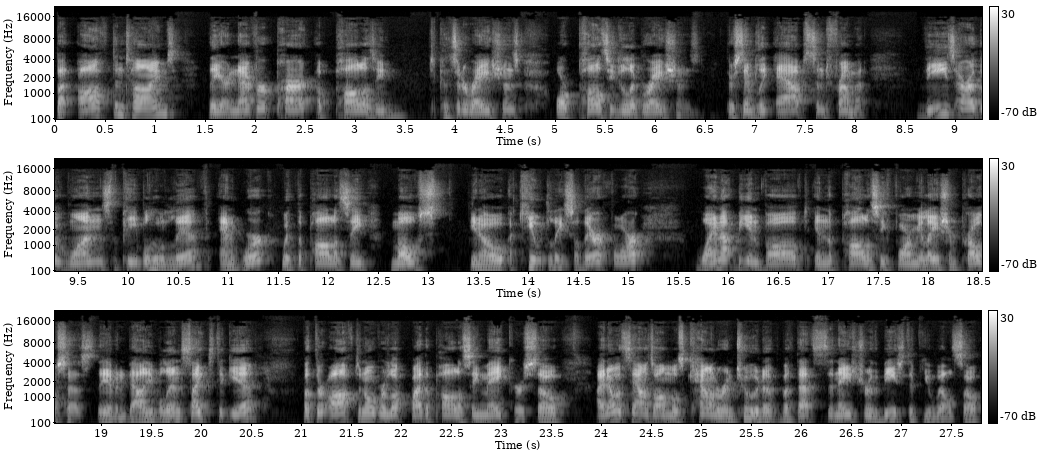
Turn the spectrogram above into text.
but oftentimes they are never part of policy considerations or policy deliberations. They're simply absent from it. These are the ones, the people who live and work with the policy most, you know, acutely. So therefore, why not be involved in the policy formulation process? They have invaluable insights to give, but they're often overlooked by the policy makers. So I know it sounds almost counterintuitive, but that's the nature of the beast, if you will. So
